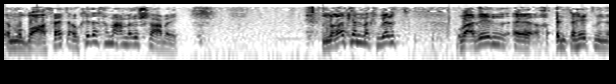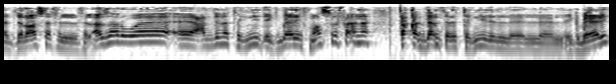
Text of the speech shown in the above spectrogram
مضاعفات أو كده فما عملوش العملية. لغاية لما كبرت وبعدين انتهيت من الدراسة في, ال- في الأزهر وعندنا تجنيد إجباري في مصر فأنا تقدمت للتجنيد ال- ال- الإجباري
